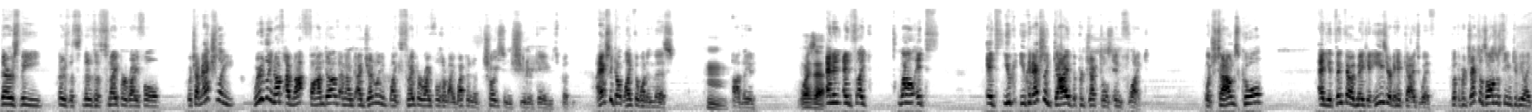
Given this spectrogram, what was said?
There's the there's the there's a sniper rifle, which I'm actually weirdly enough I'm not fond of, and I'm, I generally like sniper rifles are my weapon of choice in shooter games, but I actually don't like the one in this. Hmm. Oddly, What is that? and it, it's like, well, it's it's you you can actually guide the projectiles in flight, which sounds cool, and you'd think that would make it easier to hit guys with. But the projectiles also seem to be like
